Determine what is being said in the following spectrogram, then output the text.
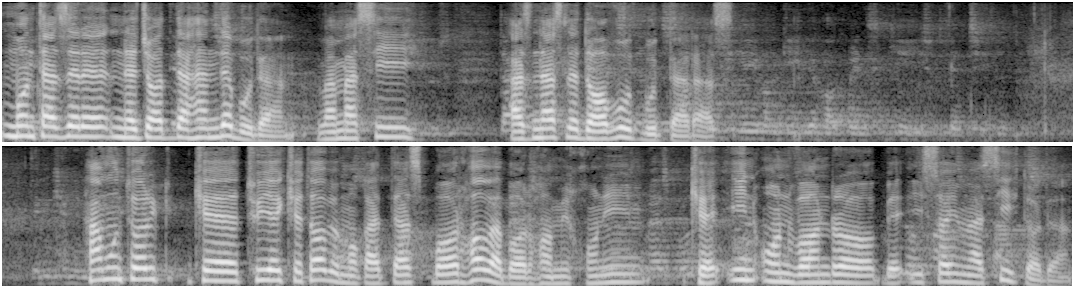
منتظر نجات دهنده بودند و مسیح از نسل داوود بود در اصل. همونطور که توی کتاب مقدس بارها و بارها می‌خونیم که این عنوان را به عیسی مسیح دادن.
